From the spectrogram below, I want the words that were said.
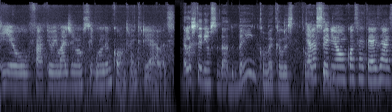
E eu, eu imagino um segundo encontro entre elas. Elas teriam se dado bem? Como é que elas. Elas é teriam, com certeza, as,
